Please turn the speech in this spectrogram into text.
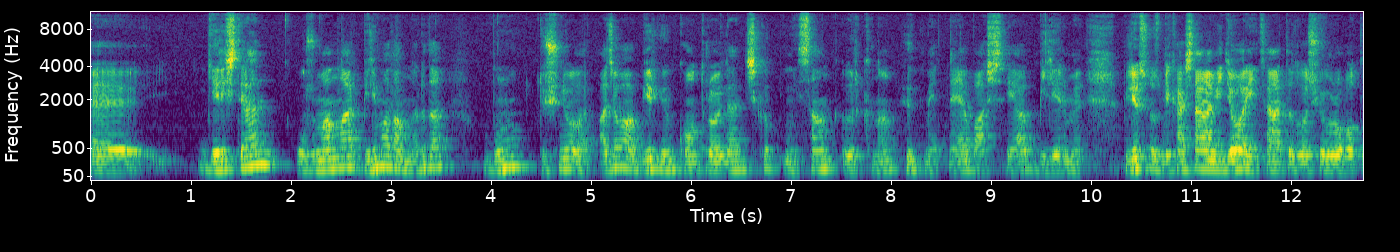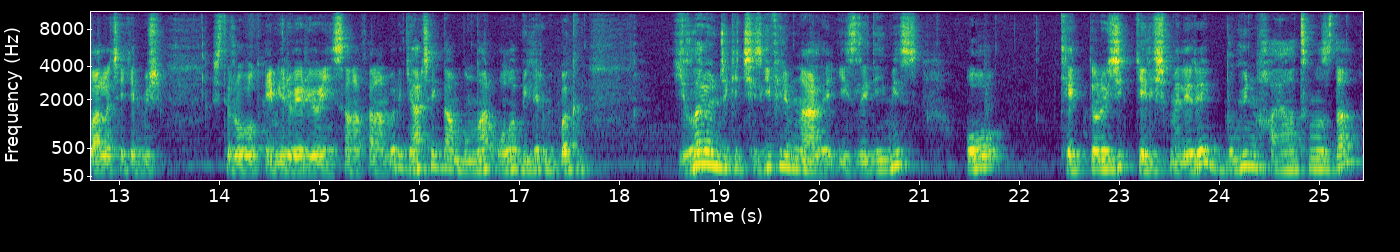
Ee, geliştiren uzmanlar, bilim adamları da bunu düşünüyorlar. Acaba bir gün kontrolden çıkıp insan ırkına hükmetmeye başlayabilir mi? Biliyorsunuz birkaç tane video var internette dolaşıyor robotlarla çekilmiş. İşte robot emir veriyor insana falan böyle. Gerçekten bunlar olabilir mi? Bakın yıllar önceki çizgi filmlerde izlediğimiz o teknolojik gelişmeleri bugün hayatımızda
